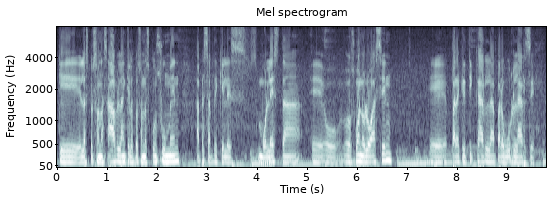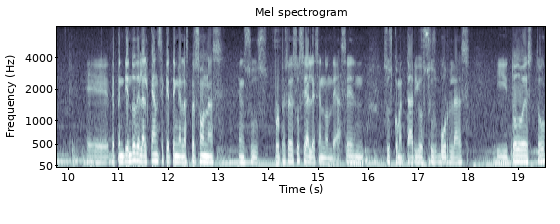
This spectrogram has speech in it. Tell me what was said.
que las personas hablan, que las personas consumen, a pesar de que les molesta eh, o, bueno, lo hacen eh, para criticarla, para burlarse. Eh, dependiendo del alcance que tengan las personas en sus propias redes sociales, en donde hacen sus comentarios, sus burlas y todo esto,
